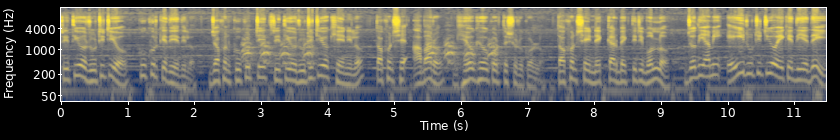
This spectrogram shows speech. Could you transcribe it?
তৃতীয় রুটিটিও কুকুরকে দিয়ে দিল। যখন কুকুরটি তৃতীয় রুটিটিও খেয়ে নিল, তখন সে আবারও ঘেউ ঘেউ করতে শুরু করল। তখন সেই নেককার ব্যক্তিটি বলল, যদি আমি এই রুটিটিও একে দিয়ে দেই,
